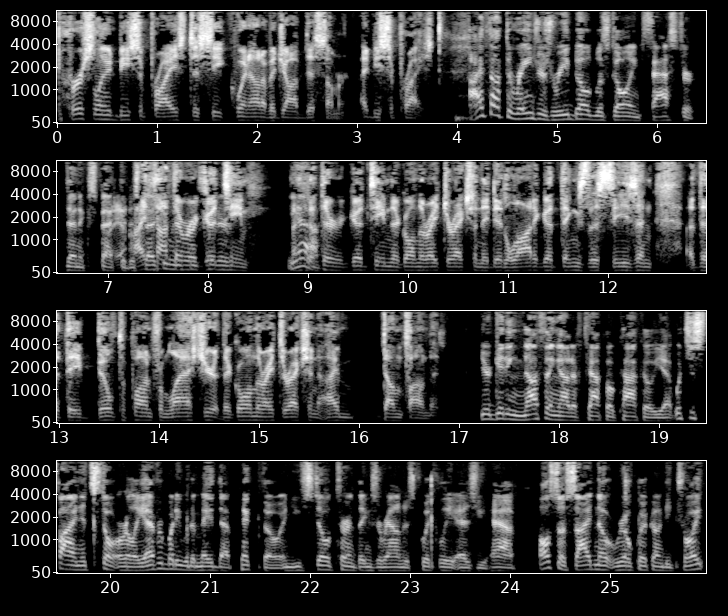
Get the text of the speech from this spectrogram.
personally would be surprised to see Quinn out of a job this summer. I'd be surprised. I thought the Rangers rebuild was going faster than expected. I thought they were a good team. Yeah. I thought they're a good team. They're going the right direction. They did a lot of good things this season uh, that they built upon from last year. They're going the right direction. I'm dumbfounded. You're getting nothing out of Kaapo Kakko yet, which is fine. It's still early. Everybody would have made that pick though, and you still turn things around as quickly as you have. Also, side note real quick on Detroit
